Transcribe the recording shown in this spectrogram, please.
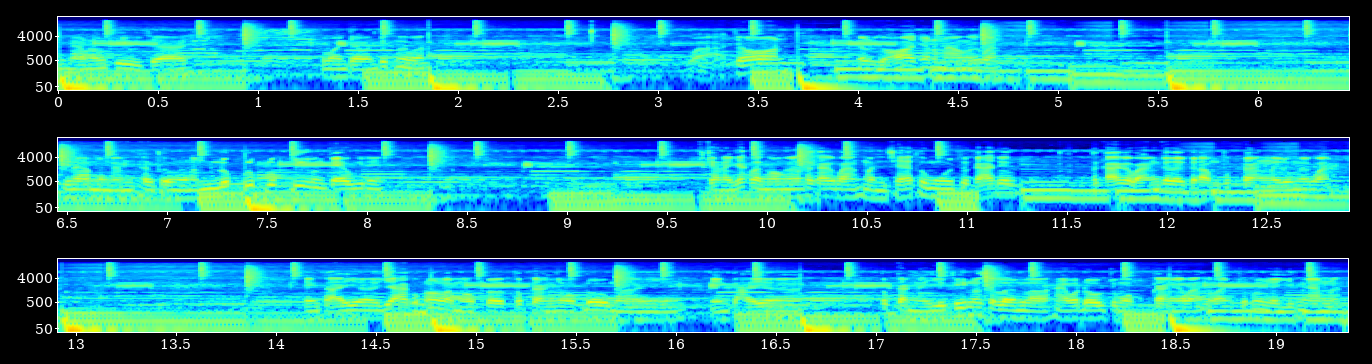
Việt Nam nó kêu chơi. Các bạn chọn trước các bạn. Quả chón đừng gõ cho nó mau các bạn. Việt Nam mình làm thường thường làm lúc lúc lúc với con keo đi. Cái này rất là ngon tất cả các bạn. Mình sẽ thu mua cho cả cho tất cả các bạn cái đồng tốc cần này luôn các bạn. Hiện tại ờ, giá của nó là một tốc cần một đô mà hiện tại ờ, cần này dự kiến nó sẽ lên là hai ba đô cho một cần các bạn. Các bạn chúng là Việt Nam này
